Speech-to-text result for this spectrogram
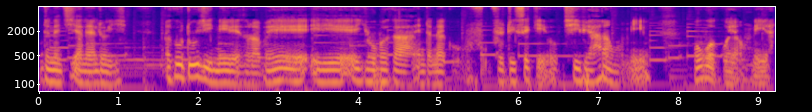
အင်တာနက်ကြီးကလည်းလို့ကြီးအခု 2G နေတယ်ဆိုတော့ဘယ်အေးရိုးဘက်ကအင်တာနက်ကို 56K ကိုခြေပြားတော့မမီဘူးဘုတ်ဘွက်ကွယ်အောင်နေတာ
